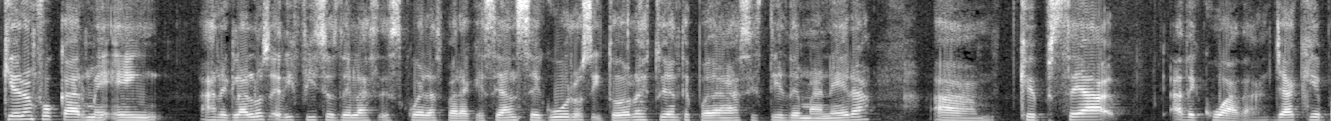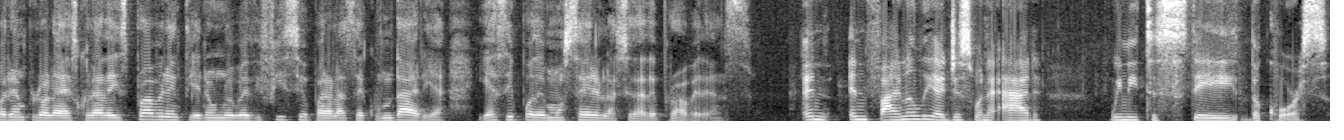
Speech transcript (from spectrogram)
quiero enfocarme en arreglar los edificios de las escuelas para que sean seguros y todos los estudiantes puedan asistir de manera um, que sea adecuada, ya que por ejemplo la escuela de East Providence tiene un nuevo edificio para la secundaria y así podemos ser en la ciudad de Providence. And and finally, I just want to add, we need to stay the course.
